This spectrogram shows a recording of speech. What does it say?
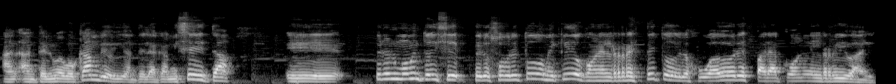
an- ante el nuevo cambio y ante la camiseta. Eh, pero en un momento dice, pero sobre todo me quedo con el respeto de los jugadores para con el rival.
